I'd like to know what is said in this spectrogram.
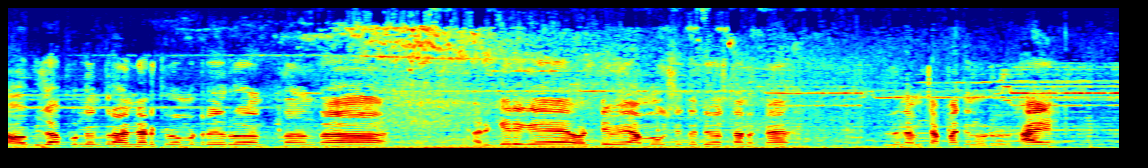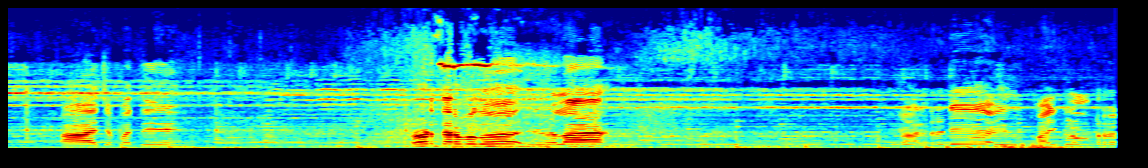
ನಾವು ಬಿಜಾಪುರ್ಲಿಂದ ಹನ್ನೆರಡು ಕಿಲೋಮೀಟರ್ ಇರುವಂತ ಅರಕೇರಿಗೆ ಹೊಂಟಿವಿ. ಸಿದ್ಧ ದೇವಸ್ಥಾನಕ್ಕೆ. ಇದು ನಮ್ಮ ಚಪಾತಿ ನೋಡ್ರಿ ಹಾಯ್ ಹಾಯ್ ಚಪಾತಿ. ನೋಡ್ತಾ ಇರ್ಬೋದು ಇವೆಲ್ಲ ಆಲ್ರೆಡಿ ಐದು ಫೈವ್ ಕಿಲೋಮೀಟರ್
